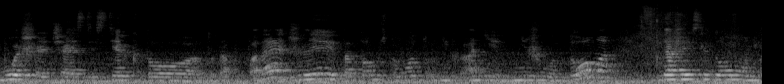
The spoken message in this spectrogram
большая часть из тех, кто туда попадает, жалеют о том, что вот у них они не живут дома, даже если дома у них.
